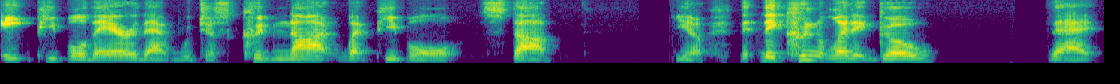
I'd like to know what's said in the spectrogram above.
eight people there that would just could not let people stop. You know, they couldn't let it go that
